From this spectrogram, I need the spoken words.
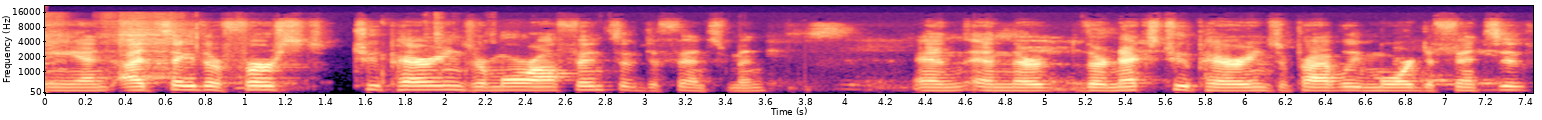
and I'd say their first two pairings are more offensive defensemen, and and their their next two pairings are probably more defensive.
